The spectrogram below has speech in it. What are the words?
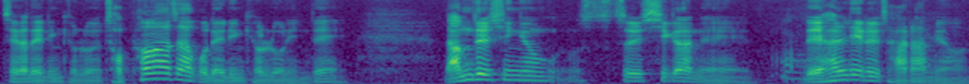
제가 내린 결론은 접편하자고 내린 결론인데 남들 신경 쓸 시간에 내 할 일을 잘하면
